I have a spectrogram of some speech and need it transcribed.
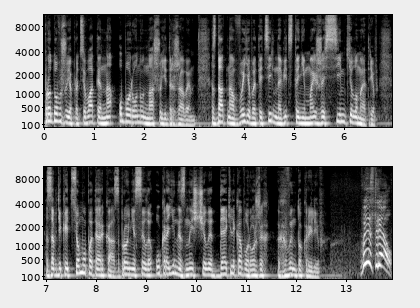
продовжує працювати на оборону нашої держави. Здатна виявити ціль на відстані майже 7 кілометрів. Завдяки цьому ПТРК Збройні сили України знищили декілька ворожих гвинтокрилів. Выстрел!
